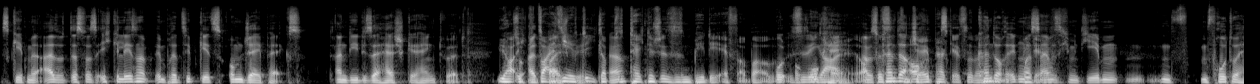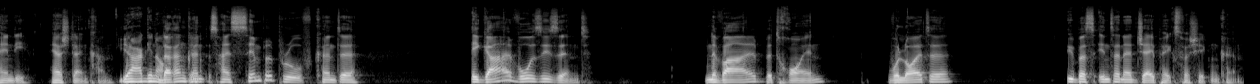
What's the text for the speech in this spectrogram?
es geht mir, also das, was ich gelesen habe, im Prinzip geht es um JPEGs, an die dieser Hash gehängt wird. Ja, So ich weiß Beispiel, nicht, ich glaube, ja? technisch ist es ein PDF, aber O- es ist okay. egal. Aber es könnte auch, es könnte auch irgendwas PDF. sein, was ich mit jedem ein, ein Foto-Handy herstellen kann. Ja, genau. Daran ja. könnte, das heißt, Simple Proof könnte, egal wo sie sind, eine Wahl betreuen, wo Leute übers Internet JPEGs verschicken können.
